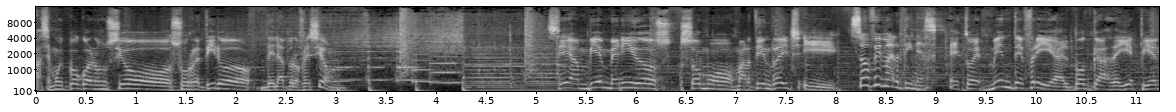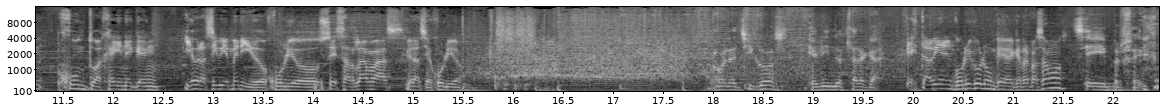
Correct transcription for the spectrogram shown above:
Hace muy poco anunció su retiro de la profesión. Sean bienvenidos, somos Martín Reich y Sofi Martínez. Esto es Mente Fría, el podcast de ESPN junto a Heineken. Y ahora sí, bienvenido, Julio César Lamas. Gracias, Julio. Hola chicos, qué lindo estar acá. ¿Está bien el currículum que, que repasamos? Sí, perfecto.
